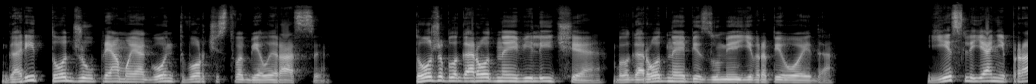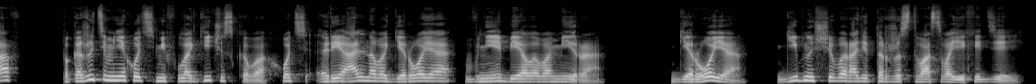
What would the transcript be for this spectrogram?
горит тот же упрямый огонь творчества белой расы. Тоже благородное величие, благородное безумие европеоида. Если я не прав, покажите мне хоть мифологического, хоть реального героя вне белого мира. Героя, гибнущего ради торжества своих идей.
